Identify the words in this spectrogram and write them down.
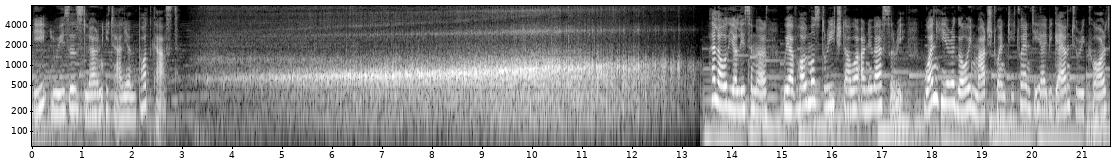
di Louisa's Learn Italian podcast. Hello, dear listeners. We have almost reached our anniversary. One year ago, in March 2020, I began to record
